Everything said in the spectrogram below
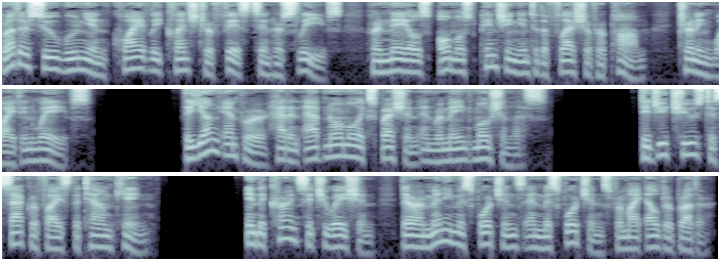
Brother Su Wunyan quietly clenched her fists in her sleeves, her nails almost pinching into the flesh of her palm, turning white in waves. The young emperor had an abnormal expression and remained motionless. Did you choose to sacrifice the town king? In the current situation, there are many misfortunes and misfortunes for my elder brother.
